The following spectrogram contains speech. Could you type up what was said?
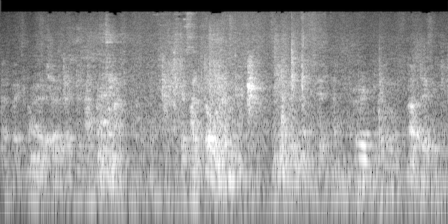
Perfecto, muchas gracias. Te faltó una. No te fijes.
